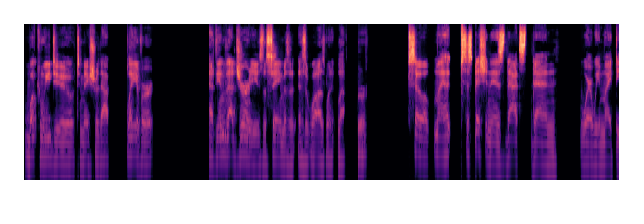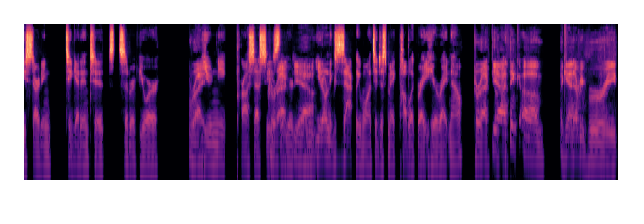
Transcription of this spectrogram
what can we do to make sure that flavor at the end of that journey is the same as it, as it was when it left. So my suspicion is that's then where we might be starting to get into sort of your right. unique processes Correct. that you're, yeah. you don't exactly want to just make public right here, right now. Correct. Yeah. Okay. I think, um, again, every brewery,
